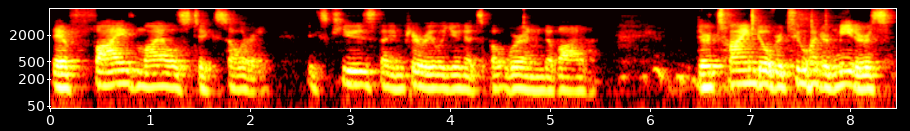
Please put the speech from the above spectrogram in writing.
They have five miles to accelerate. Excuse the imperial units, but we're in Nevada. They're timed over 200 meters,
